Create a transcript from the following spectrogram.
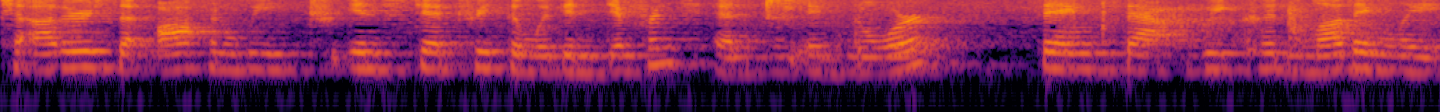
to others that often we tr- instead treat them with indifference and we ignore things that we could lovingly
